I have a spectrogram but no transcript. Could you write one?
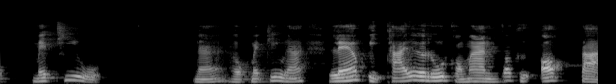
6 เมทิลนะ6เมทิลนะ แล้วปิดท้ายด้วยรูทของมันก็คือออกตา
